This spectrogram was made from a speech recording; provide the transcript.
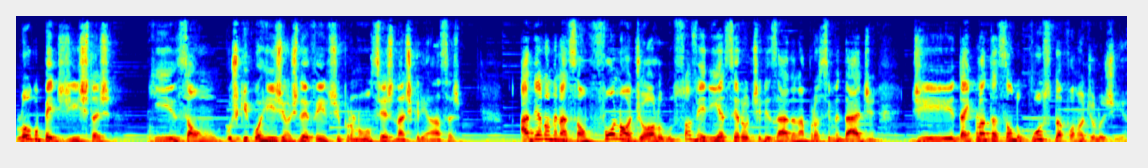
logopedistas, que são os que corrigem os defeitos de pronúncias nas crianças. A denominação fonoaudiólogo só viria a ser utilizada na proximidade de, da implantação do curso da fonoaudiologia.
